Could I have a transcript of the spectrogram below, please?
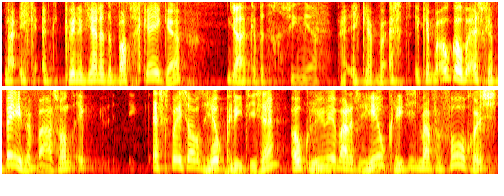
nou, ik, ik weet niet of jij dat debat gekeken hebt. Ja, ik heb het gezien, ja. Nou, Ik heb me echt, ik heb me ook over SGP verbaasd, want ik, SGP is altijd heel kritisch, hè? Ook nu weer waren ze heel kritisch, maar vervolgens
